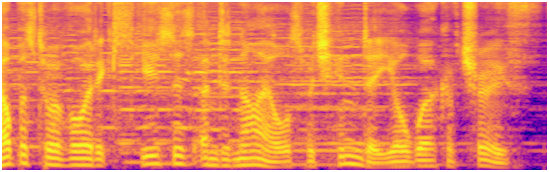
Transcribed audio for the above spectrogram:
Help us to avoid excuses and denials which hinder your work of truth.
